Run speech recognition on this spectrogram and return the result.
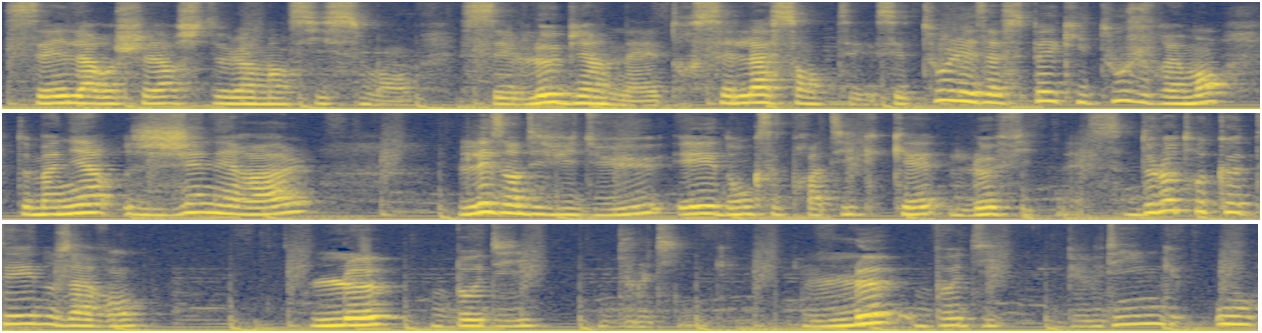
c'est la recherche de l'amincissement, c'est le bien-être, c'est la santé, c'est tous les aspects qui touchent vraiment de manière générale les individus et donc cette pratique qu'est le fitness. De l'autre côté, nous avons le bodybuilding. Le bodybuilding ou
